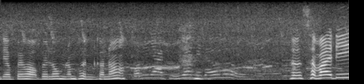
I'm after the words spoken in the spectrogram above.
เดี๋ยวไปบอกไปล่มน้ำเพิ่นก่อนเนาะขออนุญาตถึงเรื่องนี้เด้อเออสบายดี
